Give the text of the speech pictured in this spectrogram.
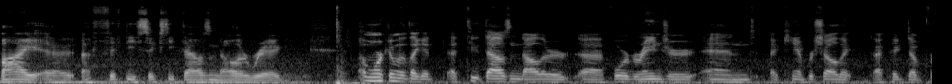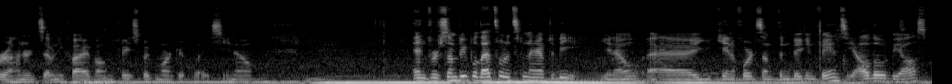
buy a, a fifty, sixty thousand dollar rig. I'm working with like a, a two thousand dollar uh, Ford Ranger and a camper shell that I picked up for 175 on Facebook Marketplace. You know, and for some people, that's what it's to have to be. You know, uh, you can't afford something big and fancy, although it'd be awesome.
